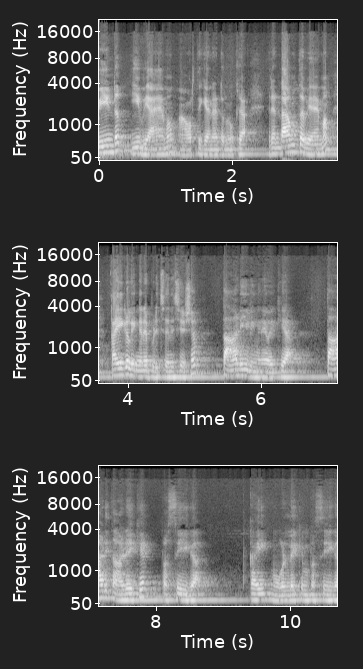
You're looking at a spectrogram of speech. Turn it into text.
വീണ്ടും ഈ വ്യായാമം ആവർത്തിക്കാനായിട്ട് നോക്കുക. രണ്ടാമത്തെ വ്യായാമം കൈകൾ ഇങ്ങനെ പിടിച്ചതിന് ശേഷം താടിയിൽ ഇങ്ങനെ വയ്ക്കുക താടി താഴേക്ക് പ്രസ് ചെയ്യുക. കൈ മുകളിലേക്കും പ്രസ് ചെയ്യുക.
